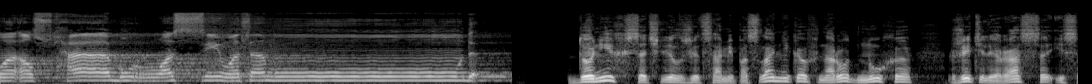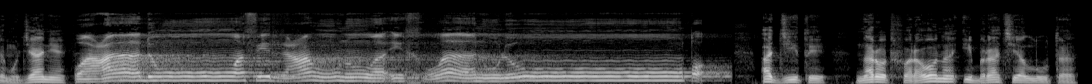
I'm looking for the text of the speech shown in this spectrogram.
واصحاب الرس وثمود До них сочли лжецами посланников народ Нуха, жители Расса и Самудяне, وعاد وفرعون واخوان لوط Адиты, народ фараона и братья Лута,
